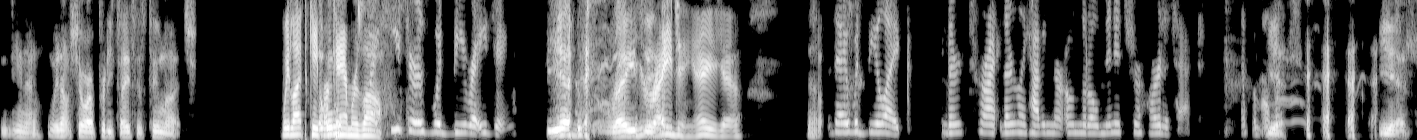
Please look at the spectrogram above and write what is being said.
you know, we don't show our pretty faces too much. We like to keep But our we need- cameras My off. teachers would be raging. Yes, raging. Raging. There you go. They would be like, they're trying. They're like having their own little miniature heart attack at the moment. Yes. yes.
